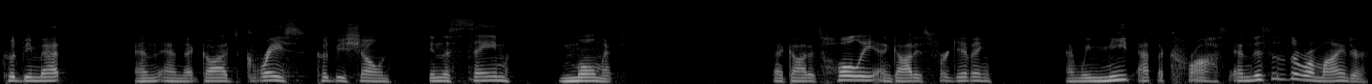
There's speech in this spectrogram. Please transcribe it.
could be met and, and that God's grace could be shown in the same moment that God is holy and God is forgiving, and we meet at the cross. And this is the reminder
